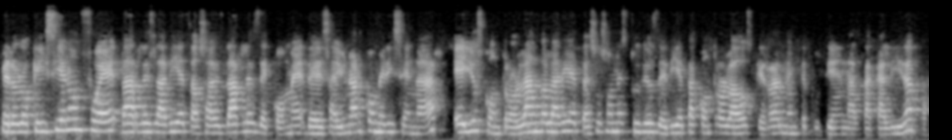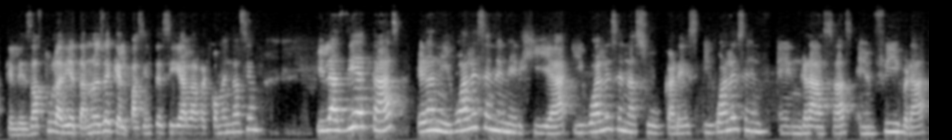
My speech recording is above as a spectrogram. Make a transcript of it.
pero lo que hicieron fue darles la dieta, o sea, darles de comer, de desayunar, comer y cenar, ellos controlando la dieta. Esos son estudios de dieta controlados que realmente pues, tienen alta calidad, porque les das tú la dieta, no es de que el paciente siga la recomendación. Y las dietas eran iguales en energía, iguales en azúcares, iguales en, en grasas, en fibra,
